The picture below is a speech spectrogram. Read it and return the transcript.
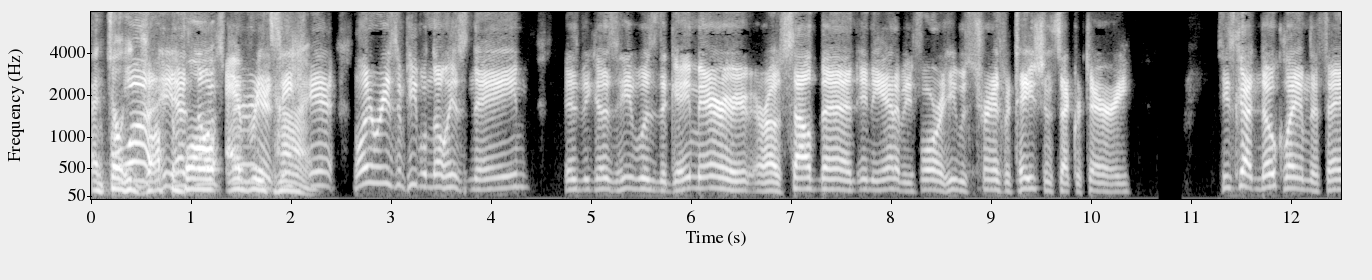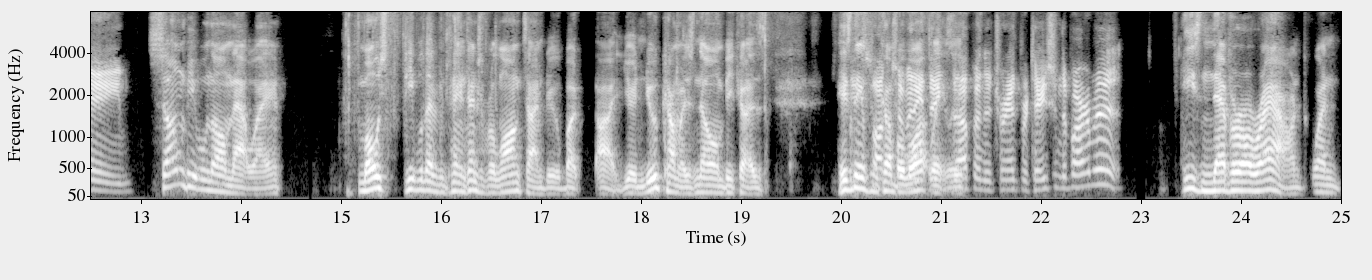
until he dropped He the ball no every. Time. the only reason people know his name is because he was the gay mayor of South Bend, Indiana before he was transportation secretary. He's got no claim to fame. Some people know him that way. Most people that have been paying attention for a long time do, but uh, your newcomers know him because his name's been Fucked a lot lately. up in the transportation department. He's never around when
